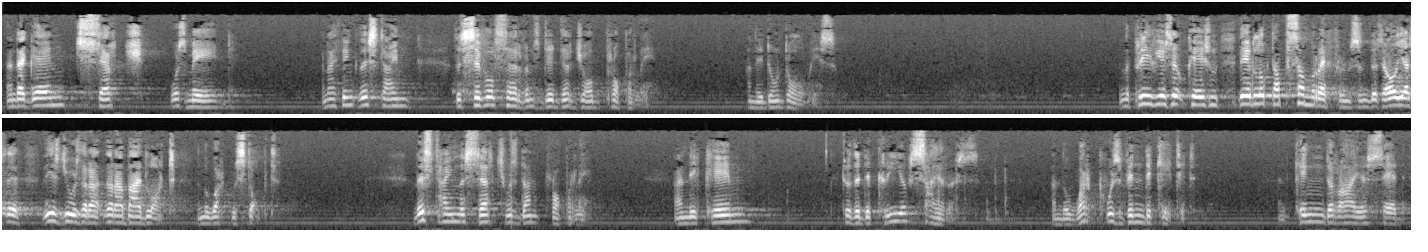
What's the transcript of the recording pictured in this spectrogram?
And again, search was made. And I think this time the civil servants did their job properly. And they don't always. On the previous occasion, they had looked up some reference and they said, oh yes, these Jews, they're a, they're a bad lot and the work was stopped. This time the search was done properly. And they came to the decree of Cyrus. And the work was vindicated. And King Darius said,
